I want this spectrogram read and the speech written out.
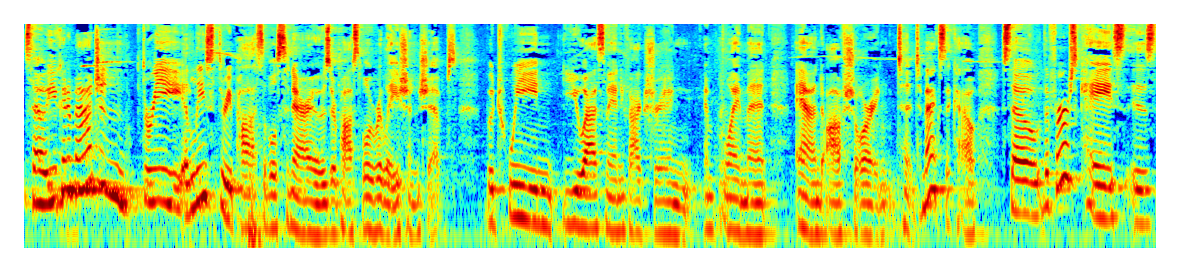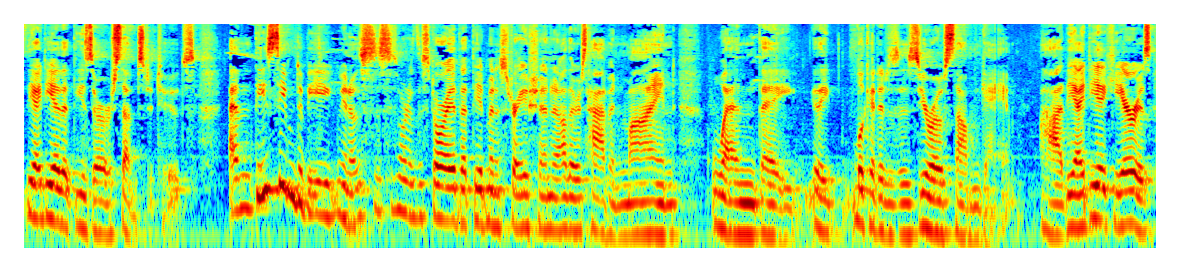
So you can imagine three, at least three possible scenarios or possible relationships between U.S. manufacturing employment and offshoring to, to, Mexico. So the first case is the idea that these are substitutes, and these seem to be, you know, this is sort of the story that the administration and others have in mind when they they look at it as a zero sum game. Uh, the idea here is,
